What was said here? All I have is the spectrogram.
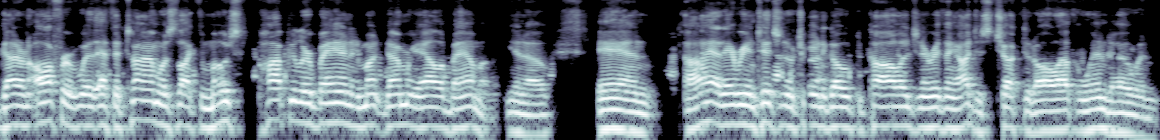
got an offer with at the time was like the most popular band in Montgomery, Alabama. You know, and I had every intention of trying to go to college and everything. I just chucked it all out the window and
